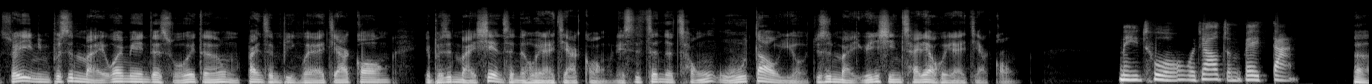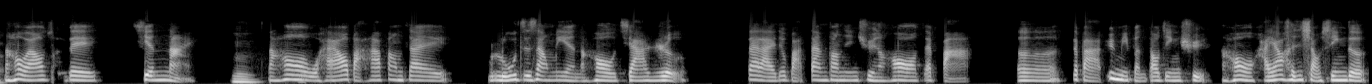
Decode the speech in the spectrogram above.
所以你不是买外面的所谓的那种半成品回来加工？也不是买现成的回来加工，你是真的从无到有，就是买原型材料回来加工。没错，我就要准备蛋，嗯，然后我要准备鲜奶，嗯，然后我还要把它放在炉子上面，然后加热，再来就把蛋放进去，然后再把呃再把玉米粉倒进去，然后还要很小心的，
